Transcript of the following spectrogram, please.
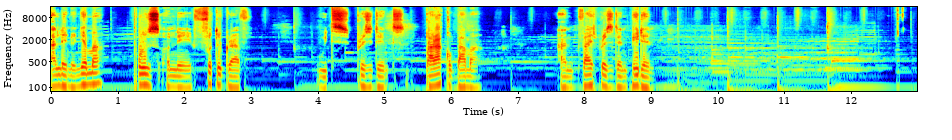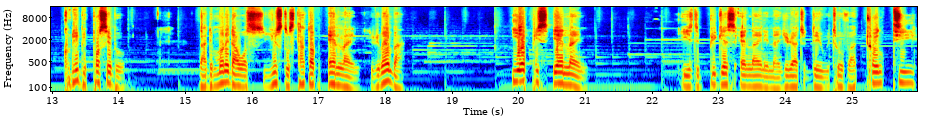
and Allen Onyema pose on a photograph with President Barack Obama and Vice President Biden. Could it be possible that the money that was used to start up airline, remember, Air Peace Airline is the biggest airline in Nigeria today with over 20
